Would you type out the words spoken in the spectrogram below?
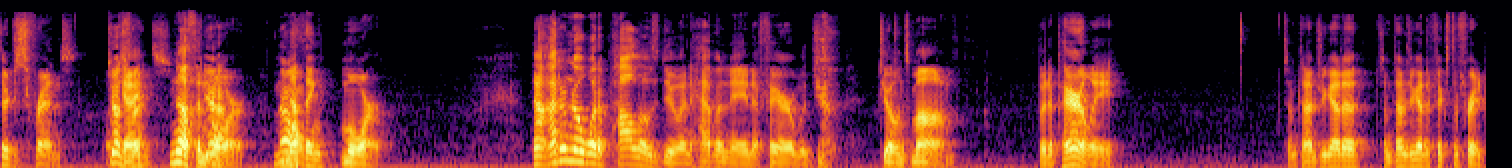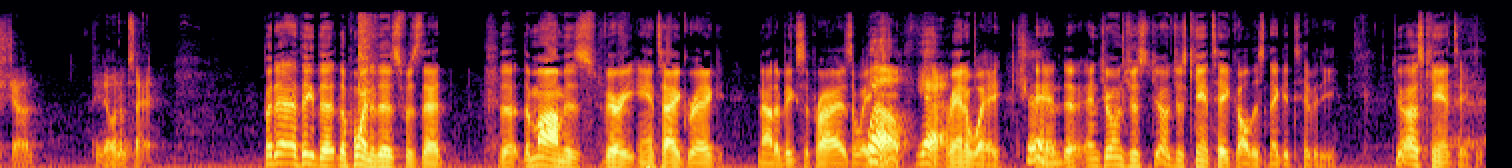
they're just friends. Just okay? friends. Nothing Yeah. more. No. Nothing more. Now I don't know what Apollo's doing having an affair with jo- Joan's mom, but apparently, sometimes you gotta sometimes you gotta fix the fridge, John. If you know what I'm saying. But I think the the point of this was that the the mom is very anti Greg. Not a big surprise the way Well, he yeah. ran away. Sure. And uh, and Joan just Joan just can't take all this negativity. Just can't take it.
